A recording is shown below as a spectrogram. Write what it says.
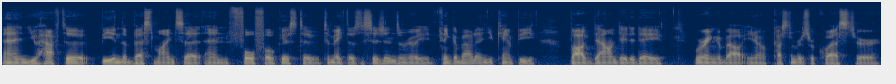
And you have to be in the best mindset and full focus to to make those decisions and really think about it. And you can't be bogged down day to day worrying about you know customers requests or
